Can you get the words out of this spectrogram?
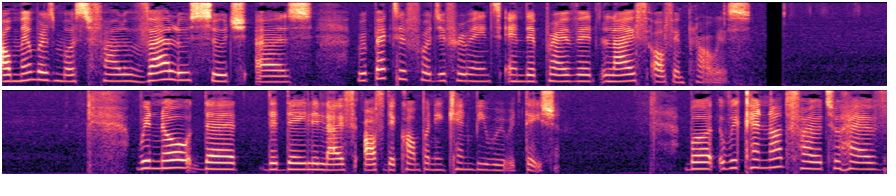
Our members must follow values such as respect for difference in the private life of employees. We know that the daily life of the company can be irritation. But we cannot fail to have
